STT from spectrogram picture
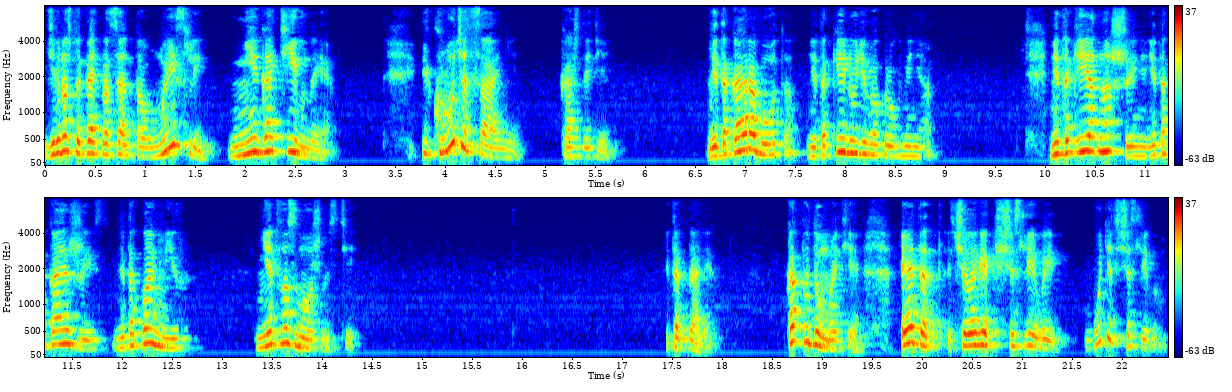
95% мыслей негативные. И крутятся они каждый день. Не такая работа, не такие люди вокруг меня, не такие отношения, не такая жизнь, не такой мир, нет возможностей и так далее. Как вы думаете, этот человек счастливый будет счастливым?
